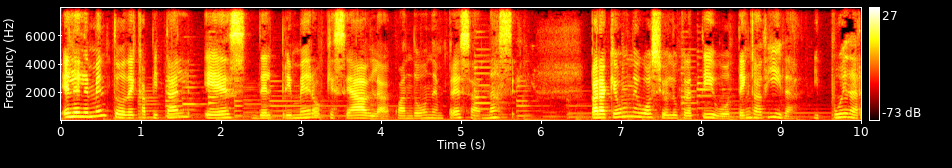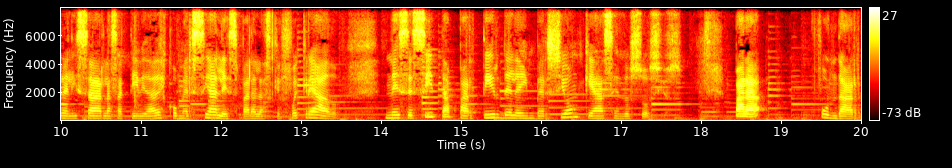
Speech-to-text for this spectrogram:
El elemento de capital es del primero que se habla cuando una empresa nace. Para que un negocio lucrativo tenga vida y pueda realizar las actividades comerciales para las que fue creado, necesita partir de la inversión que hacen los socios para fundar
